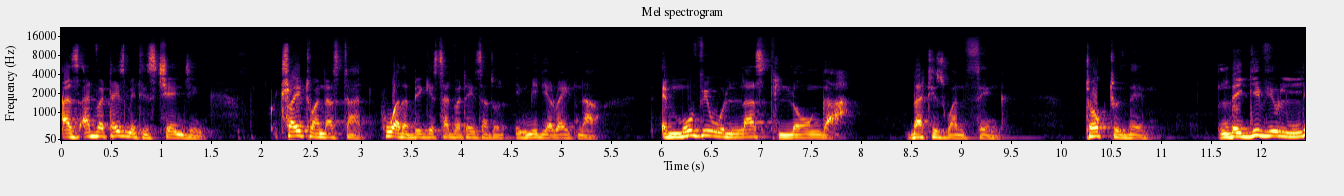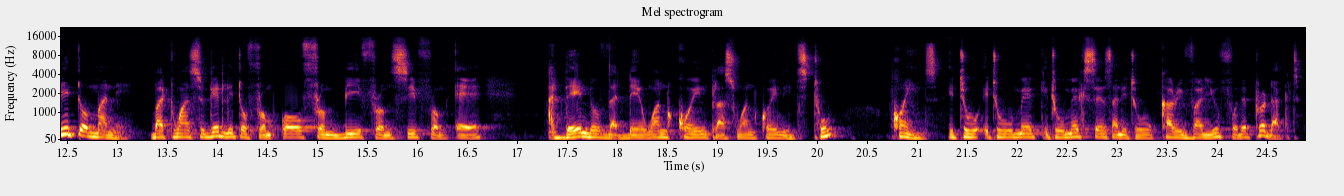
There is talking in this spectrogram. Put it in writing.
As advertisement is changing, try to understand who are the biggest advertisers in media right now. A movie will last longer. That is one thing. Talk to them. They give you little money but once you get little from O, from B, from C, from A, at the end of that day, one coin plus one coin, it's two coins. It will, it will, make, it will make sense and it will carry value for the product.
